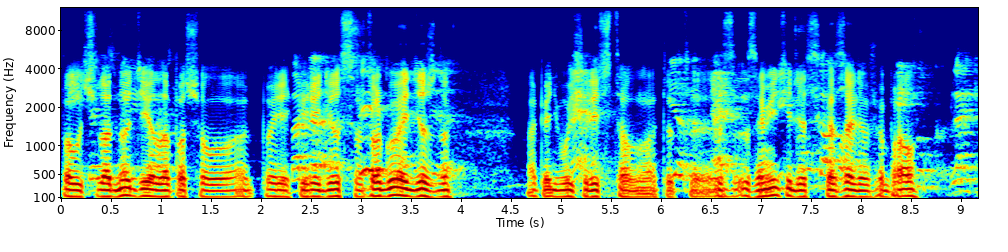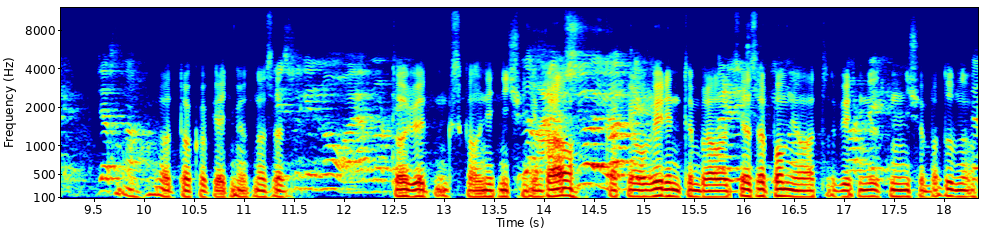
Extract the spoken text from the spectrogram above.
получил одно дело, пошел, пере- переоделся в другую одежду, опять в очередь стал, ну, этот, э, заметили, сказали, уже брал, вот только пять минут назад. Тот говорит, сказал, нет, ничего не брал, как я уверен, ты брал, вот я запомнил, а тот говорит, нет, ничего подобного.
